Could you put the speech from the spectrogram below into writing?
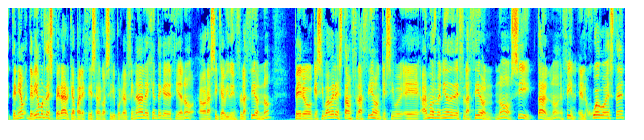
debíamos de esperar que apareciese algo así, porque al final hay gente que decía, no, ahora sí que ha habido inflación, ¿no? Pero que si va a haber esta inflación, que si eh, hemos venido de deflación, no, sí, tal, ¿no? En fin, el juego este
